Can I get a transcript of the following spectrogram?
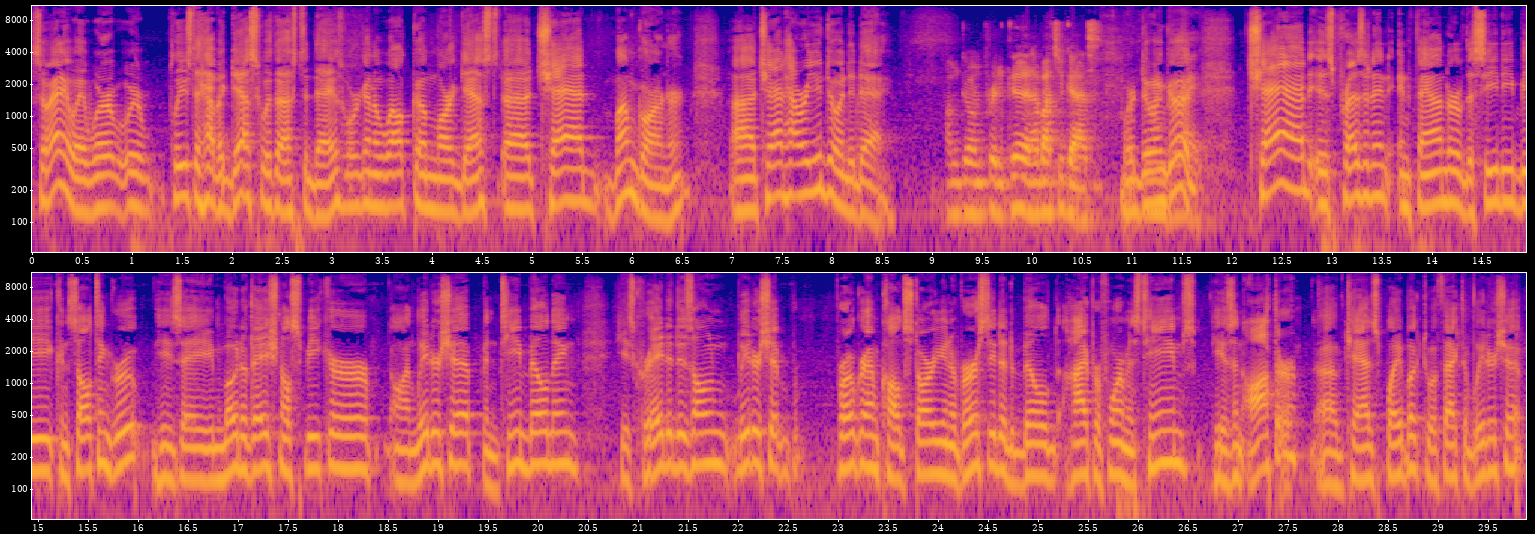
So anyway, we're we're pleased to have a guest with us today. So we're going to welcome our guest, uh, Chad Bumgarner. Uh, Chad, how are you doing today? I'm doing pretty good. How about you guys? We're doing, Doing good. great. Chad is president and founder of the CDB Consulting Group. He's a motivational speaker on leadership and team building. He's created his own leadership program called Star University to build high performance teams. He is an author of Chad's Playbook to Effective Leadership.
